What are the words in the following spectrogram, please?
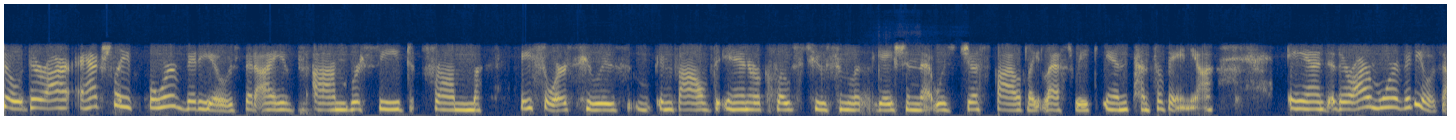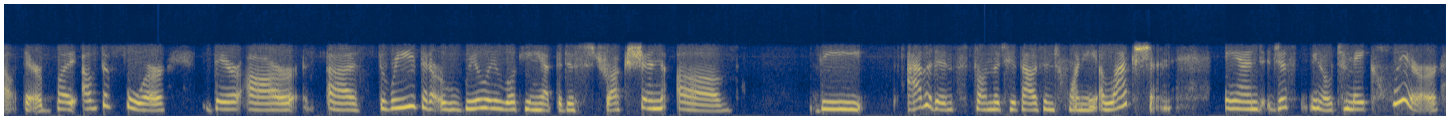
So there are actually four videos that I've um, received from a source who is involved in or close to some litigation that was just filed late last week in Pennsylvania. And there are more videos out there, but of the four, there are uh, three that are really looking at the destruction of the evidence from the 2020 election. And just, you know, to make clear,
